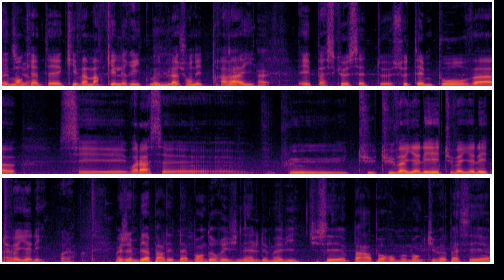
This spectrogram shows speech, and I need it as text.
il manque un te- qui va marquer le rythme de la journée de travail. Ouais. Et parce que cette, ce tempo va. euh, C'est. Voilà, c'est. euh, Plus. Tu, tu vas y aller, tu vas y aller, tu Ouais. vas y aller. Voilà. Moi j'aime bien parler de la bande originale de ma vie. Tu sais, euh, par rapport au moment que tu vas passer, euh,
